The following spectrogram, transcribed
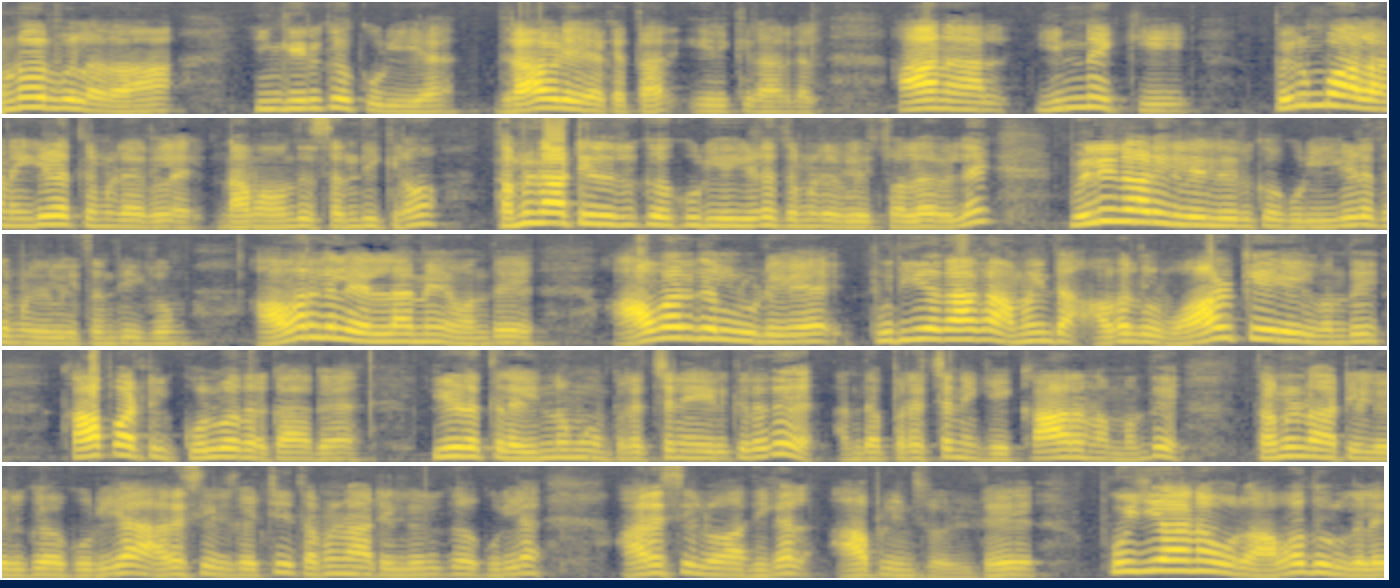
உணர்வில் தான் இங்கே இருக்கக்கூடிய திராவிட இயக்கத்தார் இருக்கிறார்கள். ஆனால் இன்னைக்கு பெரும்பாலான ஈழத்தமிழர்களை நாம் வந்து சந்திக்கிறோம். தமிழ்நாட்டில் இருக்கக்கூடிய ஈழத்தமிழர்களை சொல்லவில்லை. வெளிநாடுகளில் இருக்கக்கூடிய ஈழத்தமிழர்களை சந்திக்கிறோம். அவர்கள் எல்லாமே வந்து அவர்களுடைய புதியதாக அமைந்த அவர்கள் வாழ்க்கையை வந்து காப்பாற்றிக் கொள்வதற்காக ஈழத்தில் இன்னமும் பிரச்சனை இருக்கிறது. அந்த பிரச்சனைக்கு காரணம் வந்து தமிழ்நாட்டில் இருக்கக்கூடிய அரசியல் கட்சி தமிழ்நாட்டில் இருக்கக்கூடிய அரசியல்வாதிகள் அப்படின்னு சொல்லிட்டு பொய்யான ஒரு அவதூறுகளை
